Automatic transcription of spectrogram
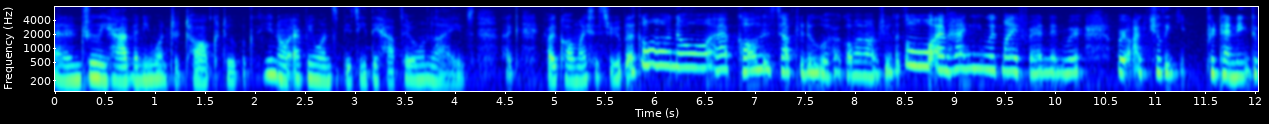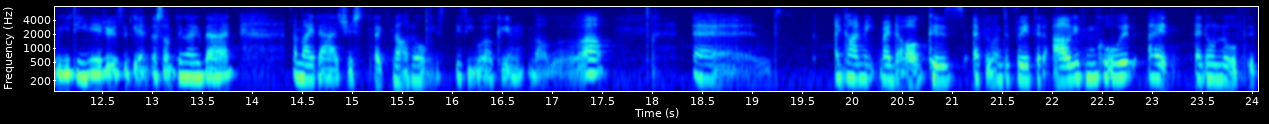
I didn't really have anyone to talk to because you know everyone's busy. They have their own lives. Like if I call my sister, she'd be like, "Oh no, I have college stuff to do." If I call my mom, she'd be like, "Oh, I'm hanging with my friend and we're we're actually pretending to be teenagers again or something like that." And my dad's just like not always busy working, blah blah blah. And I can't meet my dog because everyone's afraid that I'll give him COVID. I I don't know if it,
